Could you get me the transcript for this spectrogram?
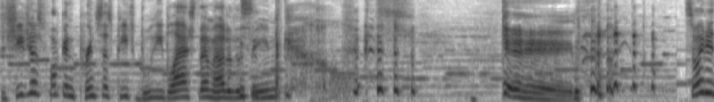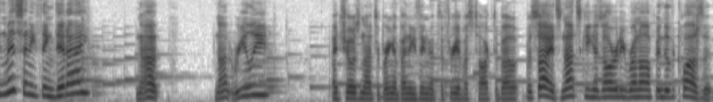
Did she just fucking Princess Peach booty blast them out of the scene? Game. so I didn't miss anything, did I? Not, not really. I chose not to bring up anything that the three of us talked about. Besides, Natsuki has already run off into the closet.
